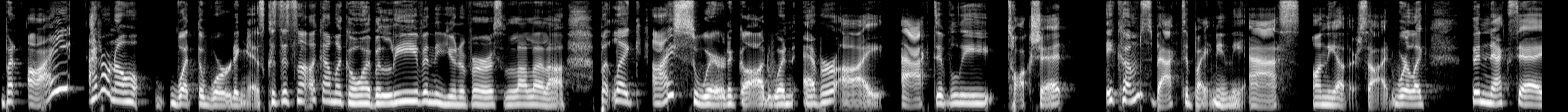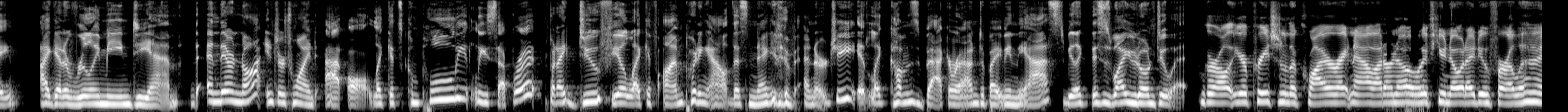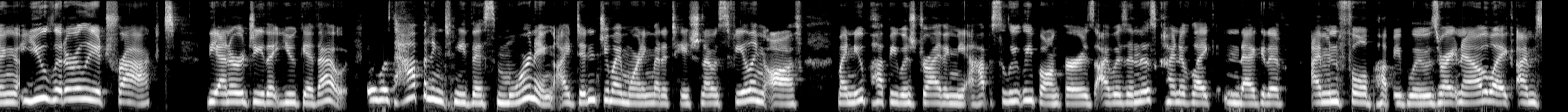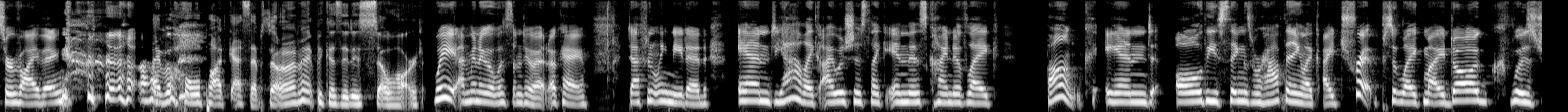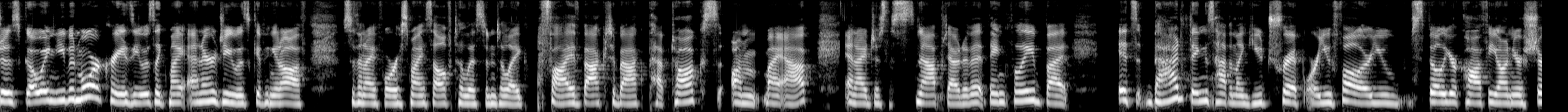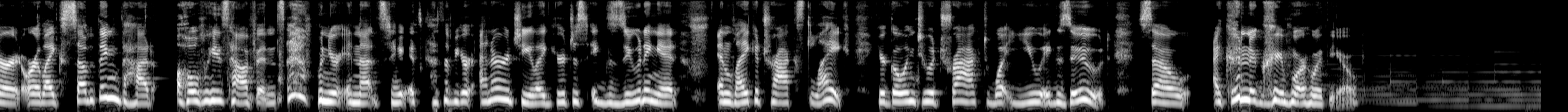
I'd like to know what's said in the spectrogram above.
But I, I don't know what the wording is because it's not like I'm like, oh, I believe in the universe, la la la. But like, I swear to God, whenever I actively talk shit, it comes back to bite me in the ass on the other side. Where like the next day, I get a really mean DM and they're not intertwined at all. Like it's completely separate. But I do feel like if I'm putting out this negative energy, it like comes back around to bite me in the ass to be like, this is why you don't do it. Girl, you're preaching to the choir right now. I don't know if you know what I do for a living. You literally attract the energy that you give out. It was happening to me this morning. I didn't do my morning meditation. I was feeling off. My new puppy was driving me absolutely bonkers. I was in this kind of like negative I'm in full puppy blues right now. Like I'm surviving. I have a whole podcast episode on it because it is so hard. Wait, I'm going to go listen to it. Okay. Definitely needed. And yeah, like I was just like in this kind of like bunk and all these things were happening like i tripped like my dog was just going even more crazy it was like my energy was giving it off so then i forced myself to listen to like five back-to-back pep talks on my app and i just snapped out of it thankfully but it's bad things happen like you trip or you fall or you spill your coffee on your shirt or like something bad always happens when you're in that state. It's because of your energy like you're just exuding it and like attracts like. You're going to attract what you exude. So i couldn't agree more with you.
